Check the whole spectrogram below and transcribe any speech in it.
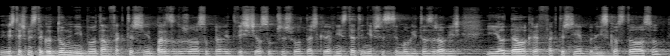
Jesteśmy z tego dumni, bo tam faktycznie bardzo dużo osób, prawie 200 osób przyszło oddać krew. Niestety nie wszyscy mogli to zrobić i oddało krew faktycznie blisko 100 osób.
